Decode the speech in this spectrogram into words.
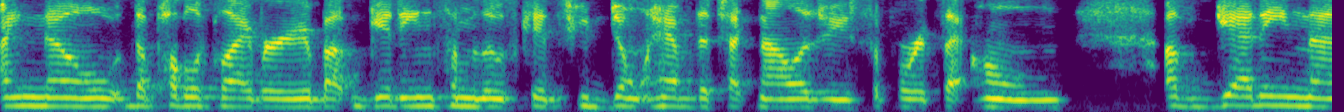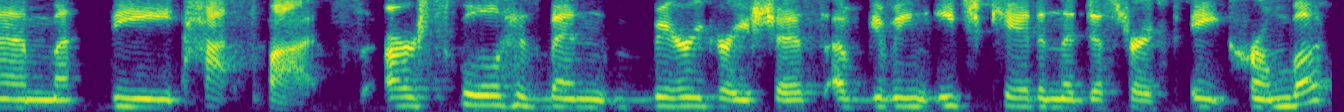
I know, the public library about getting some of those kids who don't have the technology supports at home, of getting them the hotspots. Our school has been very gracious of giving each kid in the district a Chromebook,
